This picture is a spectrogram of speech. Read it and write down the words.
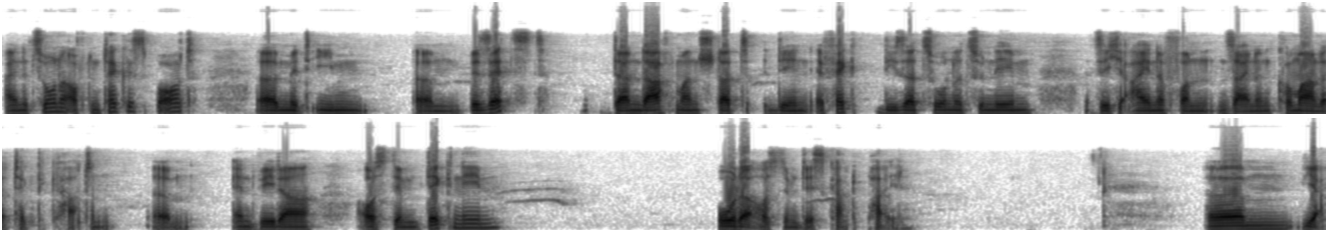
eine Zone auf dem Tackle-Board äh, mit ihm ähm, besetzt, dann darf man statt den Effekt dieser Zone zu nehmen, sich eine von seinen Commander-Tactic-Karten ähm, entweder aus dem Deck nehmen oder aus dem Discard-Pile. Ähm, ja,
